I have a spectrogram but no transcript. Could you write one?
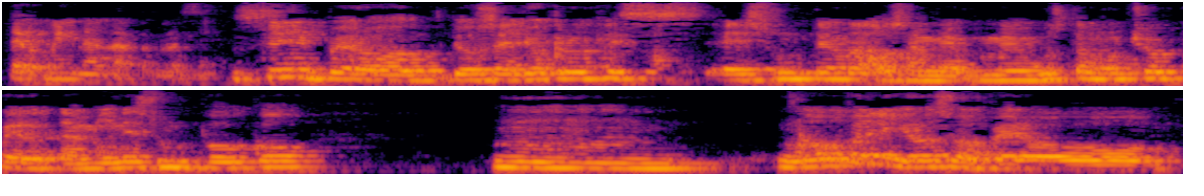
termina la relación. Sí, pero, o sea, yo creo que es, es un tema, o sea, me, me gusta mucho, pero también es un poco, mm, no peligroso, pero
